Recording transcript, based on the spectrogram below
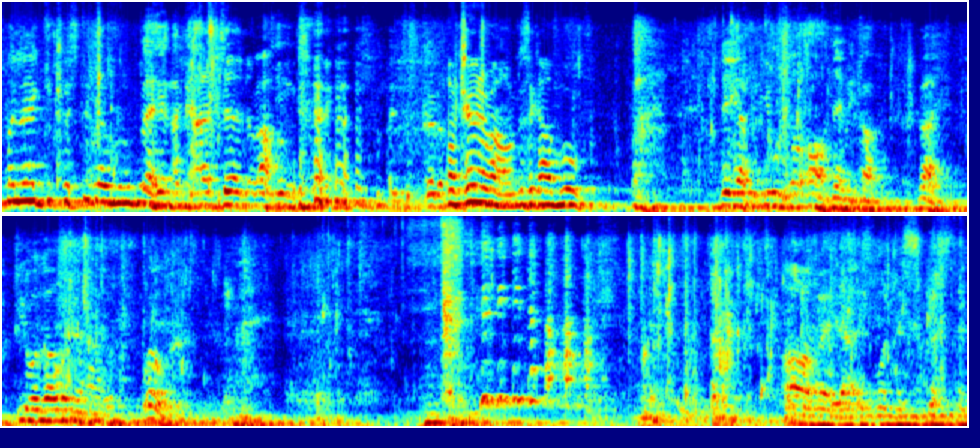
My legs are twisting a little bit. I can't turn around. I just got I'm turning around because I can't move. There you go, you will go, oh, there we go. Right, you will go and then I will, whoa. Oh mate, that is one disgusting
